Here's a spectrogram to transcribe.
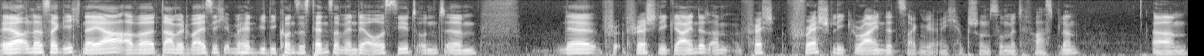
Ja, und dann sage ich, naja, aber damit weiß ich immerhin, wie die Konsistenz am Ende aussieht und ähm, ne, freshly grinded, um, fresh, freshly grinded, sagen wir. Ich habe schon so mit Fastplan. Ähm,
